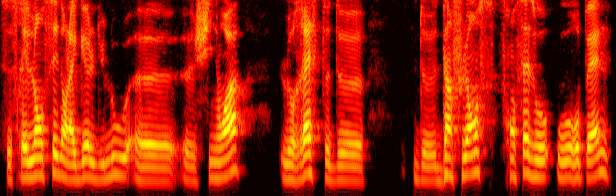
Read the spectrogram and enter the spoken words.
ce serait lancer dans la gueule du loup euh, euh, chinois le reste de d'influence française ou, européenne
